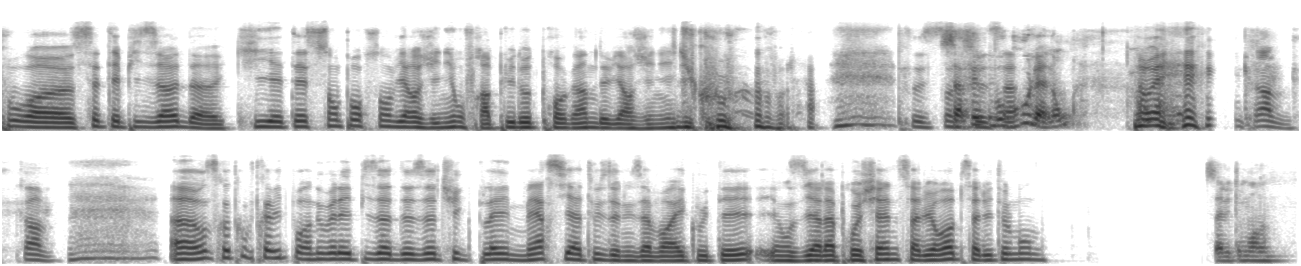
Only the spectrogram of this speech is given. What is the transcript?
pour euh, cet épisode qui était 100% Virginie. On fera plus d'autres programmes de Virginie du coup. Ça fait beaucoup là, non? Ouais, grave, grave. Euh, on se retrouve très vite pour un nouvel épisode de The Trick Play. Merci à tous de nous avoir écoutés et on se dit à la prochaine. Salut Rob, salut tout le monde. Salut tout le monde.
